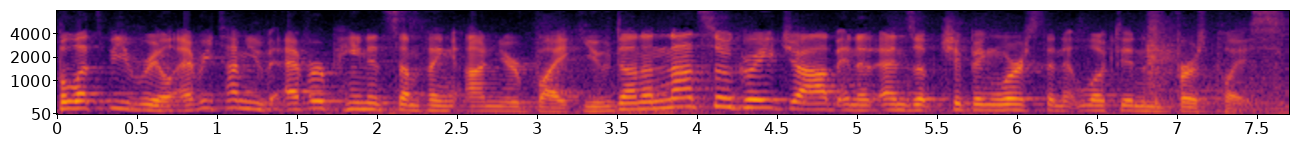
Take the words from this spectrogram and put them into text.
But let's be real, every time you've ever painted something on your bike, you've done a not so great job and it ends up chipping worse than it looked in the first place.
